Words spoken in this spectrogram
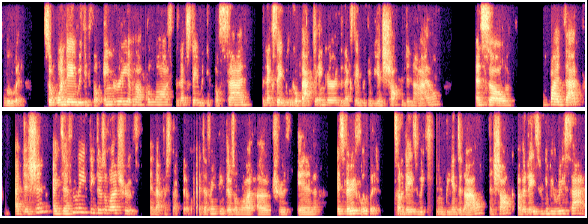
fluid. So one day we can feel angry about the loss. The next day we can feel sad. The next day we can go back to anger. The next day we can be in shock and denial. And so by that addition, I definitely think there's a lot of truth in that perspective. I definitely think there's a lot of truth in it's very fluid. Some days we can be in denial and shock. Other days we can be really sad.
